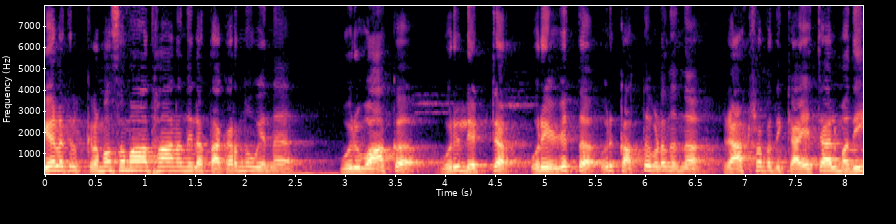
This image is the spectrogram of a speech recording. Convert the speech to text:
കേരളത്തിൽ ക്രമസമാധാന നില തകർന്നു എന്ന് ഒരു വാക്ക് ഒരു ലെറ്റർ ഒരു എഴുത്ത് ഒരു കത്ത് ഇവിടെ നിന്ന് രാഷ്ട്രപതിക്ക് അയച്ചാൽ മതി.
